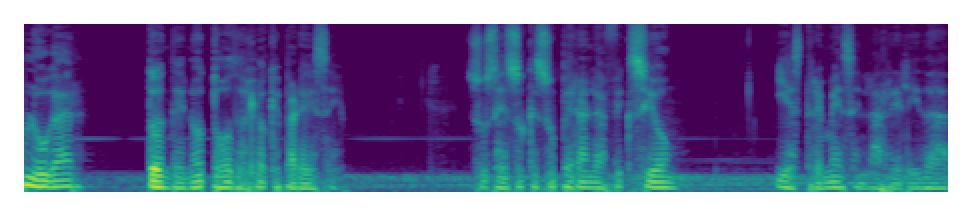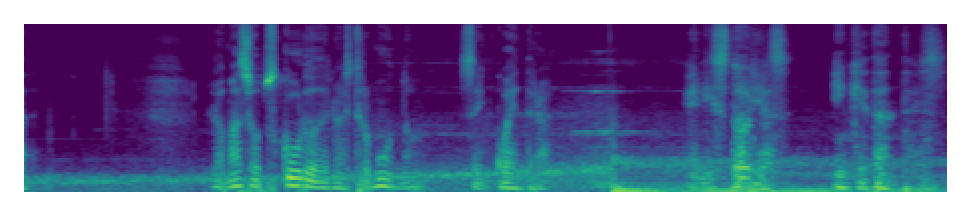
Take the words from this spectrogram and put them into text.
un lugar donde no todo es lo que parece. Sucesos que superan la ficción y estremecen la realidad. Lo más oscuro de nuestro mundo se encuentra en historias inquietantes.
